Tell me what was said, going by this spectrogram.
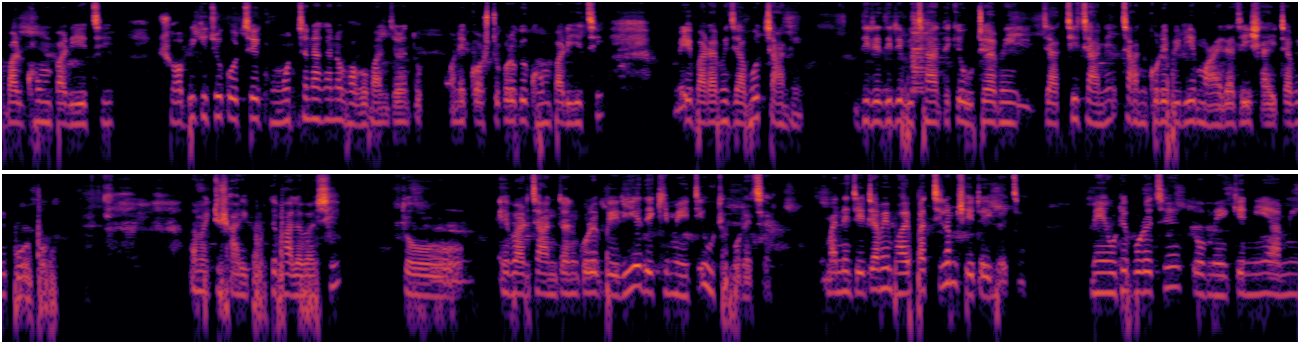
আবার ঘুম পাড়িয়েছি। সবই কিছু করছে, ঘুমোচ্ছে না কেন ভগবান জানে তো, অনেক কষ্ট করে ওকে ঘুম পাড়িয়েছি। এবার আমি যাব চানে। ধীরে ধীরে বিছানা থেকে উঠে আমি যাচ্ছি চানে। চান করে বেরিয়ে মায়েরা যেই শাড়িটা আমি পরবো। আমি একটু শাড়ি পরতে ভালোবাসি। তো এবার চান টান করে বেরিয়ে দেখি মেয়েটি উঠে পড়েছে। মানে যেটা আমি ভয় পাচ্ছিলাম সেটাই হয়েছে। মেয়ে উঠে পড়েছে, তো মেয়েকে নিয়ে আমি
